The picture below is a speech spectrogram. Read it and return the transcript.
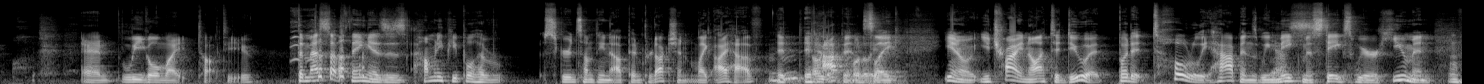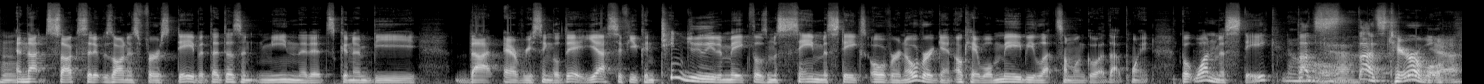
and legal might talk to you. the messed up thing is is how many people have screwed something up in production? Like i have. It, mm-hmm. it Oh, yeah, happens. totally. like you know you try not to do it but it totally happens. We make mistakes. We're human. Mm-hmm. And that sucks that it was on his first day but that doesn't mean that it's going to be that every single day. Yes if you continually to make those same mistakes over and over again okay well maybe let someone go at that point. But one mistake that's Yeah. that's terrible. Yeah.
